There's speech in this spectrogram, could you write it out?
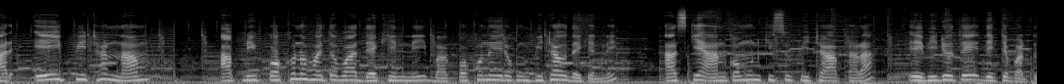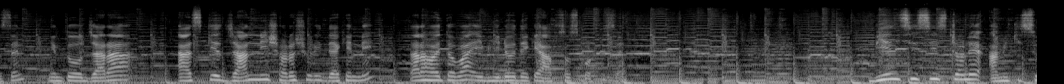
আর এই পিঠার নাম আপনি কখনো হয়তো বা দেখেননি বা কখনো এরকম পিঠাও দেখেননি। আজকে আনকমন কিছু পিঠা আপনারা এই ভিডিওতে দেখতে পারতেছেন। কিন্তু যারা আজকে যাননি, সরাসরি দেখেননি, তারা হয়তোবা এই ভিডিও দেখে আফসোস করতেছেন বিএনসিসি স্টলে আমি কিছু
